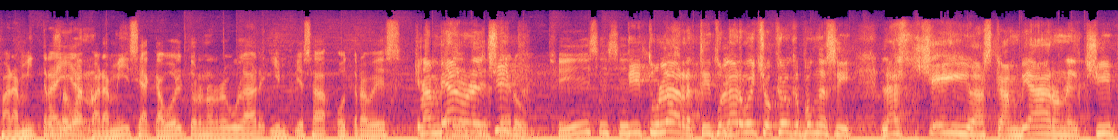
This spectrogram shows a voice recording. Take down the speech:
para mí traía, para mí se acabó el torneo regular y empieza otra vez. Cambiaron el chip. Sí, sí, sí. Titular, titular, güey, yo creo que ponga así. Las chivas cambiaron el chip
